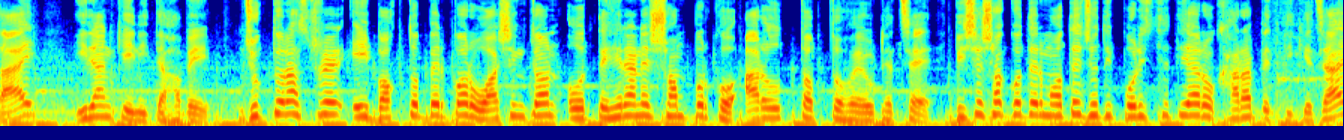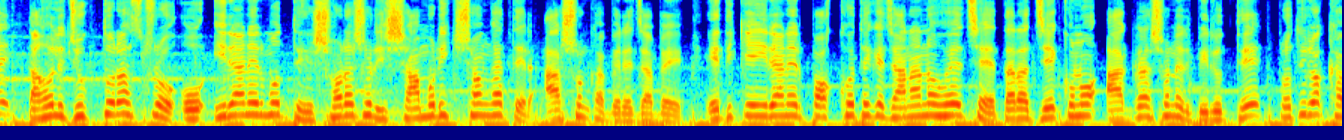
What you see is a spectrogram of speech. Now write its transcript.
দায় ইরানকেই নিতে হবে। যুক্তরাষ্ট্রের এই বক্তব্যের পর ওয়াশিংটন ও তেহরানের সম্পর্ক আরও উত্তপ্ত হয়ে উঠেছে। বিশেষজ্ঞদের মতে, যদি পরিস্থিতি আরও খারাপের দিকে যায় তাহলে যুক্তরাষ্ট্র ও ইরানের মধ্যে সরাসরি সামরিক সংঘাতের আশঙ্কা বেড়ে যাবে। এদিকে ইরানের পক্ষ থেকে জানানো হয়েছে, তারা যে কোনো আগ্রাসনের বিরুদ্ধে প্রতিরক্ষা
